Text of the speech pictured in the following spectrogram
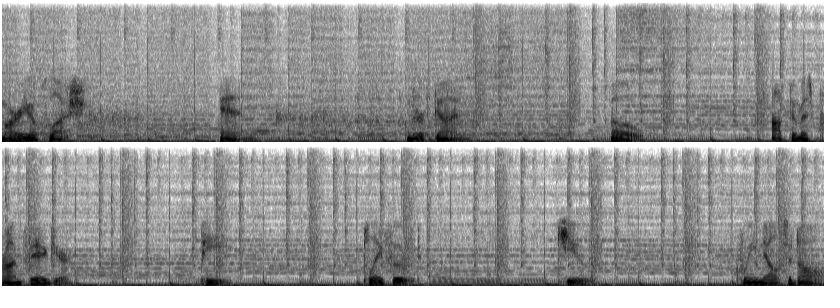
Mario plush. N. Nerf gun. O. Optimus Prime figure. P. Play food. Q. Queen Elsa doll.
